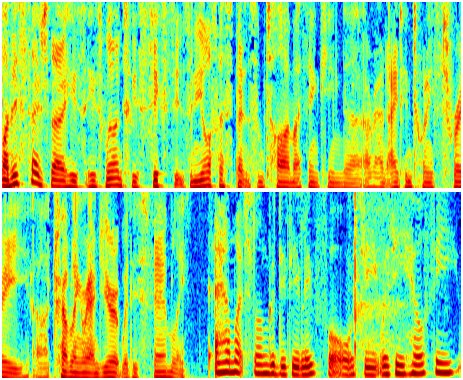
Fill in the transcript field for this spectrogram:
By this stage, though, he's, he's well into his 60s, and he also spent some time, I think, in uh, around 1823, uh, travelling around Europe with his family. How much longer did he live for? Was he was he healthy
